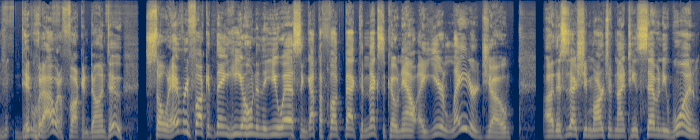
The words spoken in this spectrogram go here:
did what I would have fucking done too. Sold every fucking thing he owned in the U.S. and got the fuck back to Mexico. Now, a year later, Joe, uh, this is actually March of 1971.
